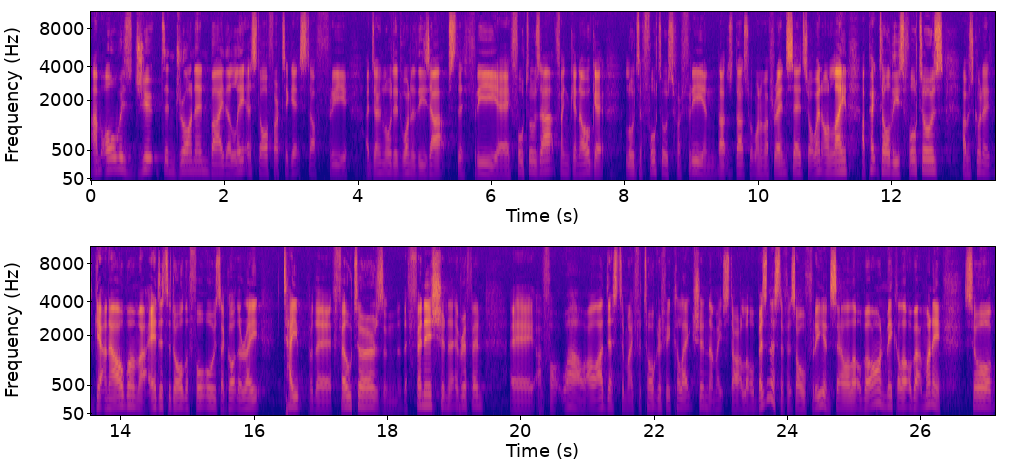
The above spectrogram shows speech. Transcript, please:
I'm always duped and drawn in by the latest offer to get stuff free. I downloaded one of these apps, the free uh, Photos app, thinking I'll get loads of photos for free, and that's, that's what one of my friends said. So I went online, I picked all these photos. I was going to get an album, I edited all the photos, I got the right type, the filters, and the finish, and everything. Uh, I thought, wow, I'll add this to my photography collection. I might start a little business if it's all free and sell a little bit on, make a little bit of money. So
